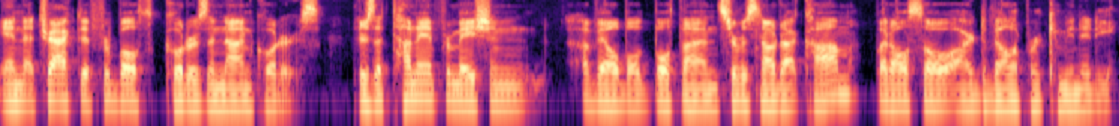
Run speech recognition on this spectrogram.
and attractive for both coders and non coders. There's a ton of information available both on servicenow.com, but also our developer community.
